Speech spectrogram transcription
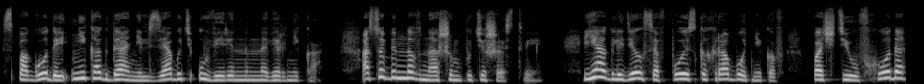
С погодой никогда нельзя быть уверенным наверняка. Особенно в нашем путешествии. Я огляделся в поисках работников. Почти у входа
